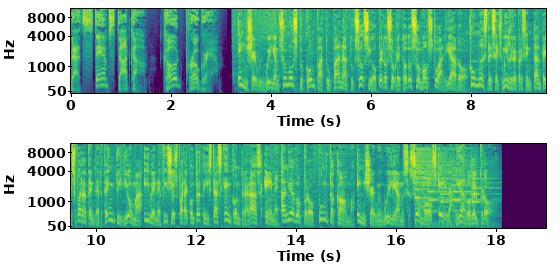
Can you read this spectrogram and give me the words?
That's stamps.com. Code Program. En Sherwin Williams somos tu compa, tu pana, tu socio, pero sobre todo somos tu aliado, con más de 6.000 representantes para atenderte en tu idioma y beneficios para contratistas que encontrarás en aliadopro.com. En Sherwin Williams somos el aliado del PRO.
